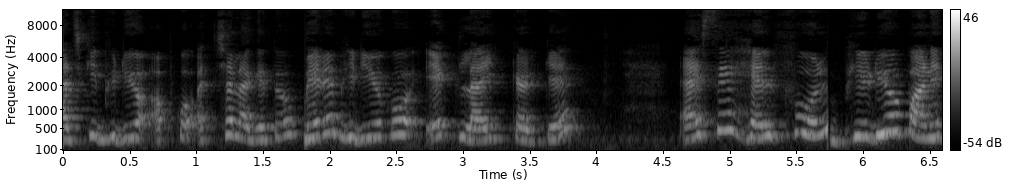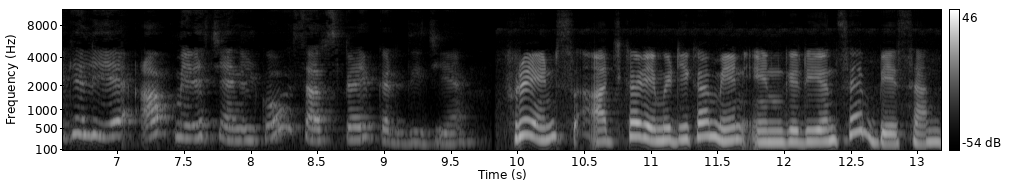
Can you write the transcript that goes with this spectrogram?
आज की वीडियो आपको अच्छा लगे तो मेरे वीडियो को एक लाइक करके ऐसे हेल्पफुल वीडियो पाने के लिए आप मेरे चैनल को सब्सक्राइब कर दीजिए। फ्रेंड्स आज का रेमेडी का मेन इंग्रेडिएंट्स है बेसन।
